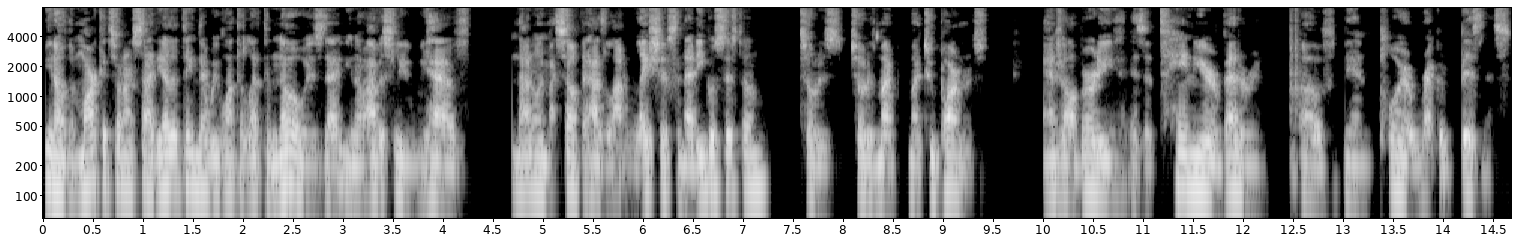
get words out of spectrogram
You know, the market's on our side. The other thing that we want to let them know is that you know, obviously, we have not only myself that has a lot of relationships in that ecosystem. So does so does my my two partners. Angela Alberti is a 10 year veteran of the employer record business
